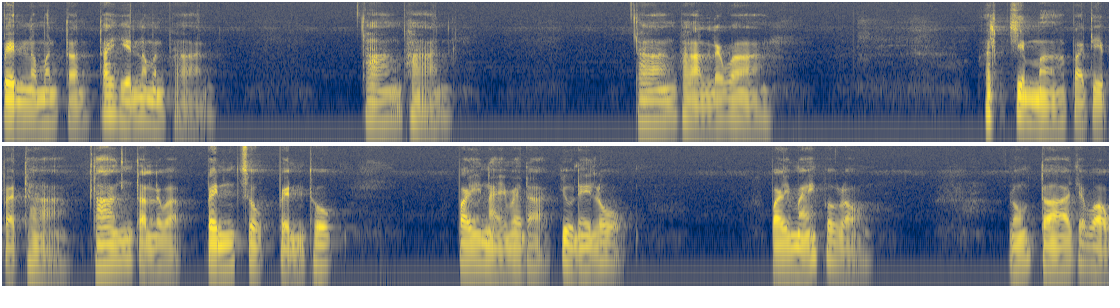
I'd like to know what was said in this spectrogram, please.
เป็นล้วมันตัน ถ้าเห็นล้วมันผ่าน ทางผ่าน ทางผ่านแล้วว่าพัดขิมาปฏิปทา ทางตันเลยว่า เป็นสุขเป็นทุกข์ไปไหนไม่ได้ อยู่ในโลก ไปไหมพวกเรา หลวงตาจะบอก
